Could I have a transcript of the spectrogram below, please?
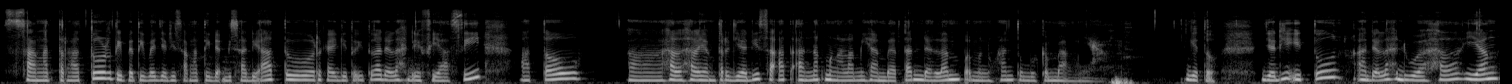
sangat teratur tiba-tiba jadi sangat tidak bisa diatur kayak gitu. Itu adalah deviasi atau eh, hal-hal uh, yang terjadi saat anak mengalami hambatan dalam pemenuhan tumbuh kembangnya gitu jadi itu adalah dua hal yang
